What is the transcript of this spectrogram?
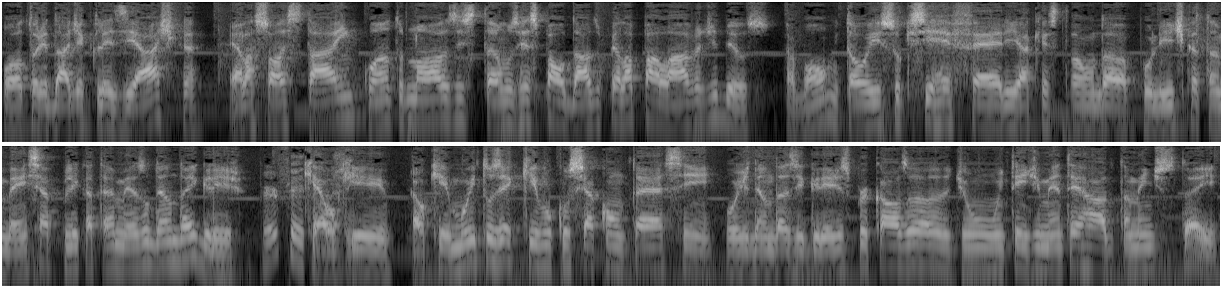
Ou autoridade eclesiástica, ela só está enquanto nós estamos respaldados pela palavra de Deus, tá bom? Então isso que se refere à questão da política também se aplica até mesmo dentro da igreja. Perfeito. Que é o que é o que muitos equívocos se acontecem hoje dentro das igrejas por causa de um entendimento entendimento errado também disso daí.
